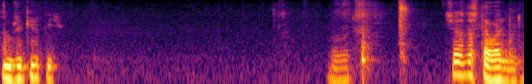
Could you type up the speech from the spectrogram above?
Там же кирпич. Вот. Сейчас доставать будем.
